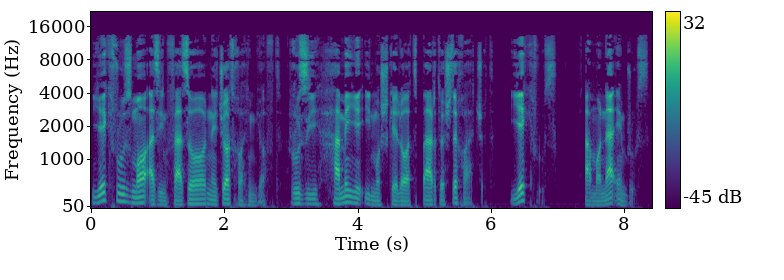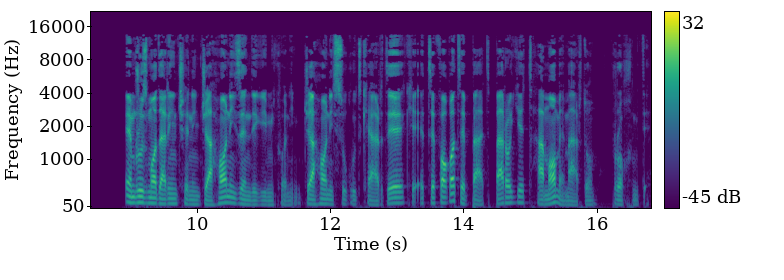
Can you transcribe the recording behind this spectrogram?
یک روز ما از این فضا نجات خواهیم یافت. روزی همه این مشکلات برداشته خواهد شد. یک روز اما نه امروز. امروز ما در این چنین جهانی زندگی می کنیم جهانی سقوط کرده که اتفاقات بد برای تمام مردم رخ میده.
